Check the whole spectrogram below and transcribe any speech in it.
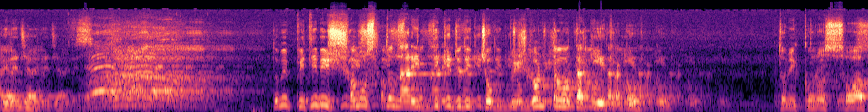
বেড়ে যায়। তুমি পৃথিবীর সমস্ত নারীর দিকে যদি চব্বিশ ঘন্টাও তাকিয়ে থাকো, তুমি কোন সওয়াব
